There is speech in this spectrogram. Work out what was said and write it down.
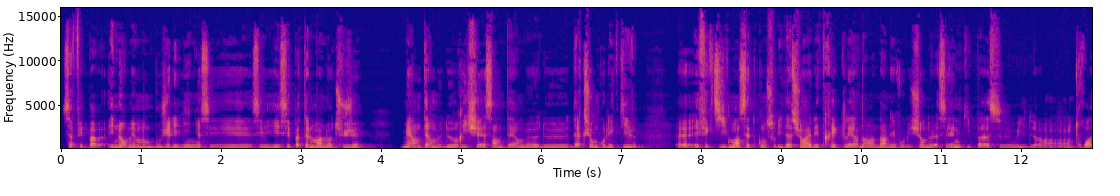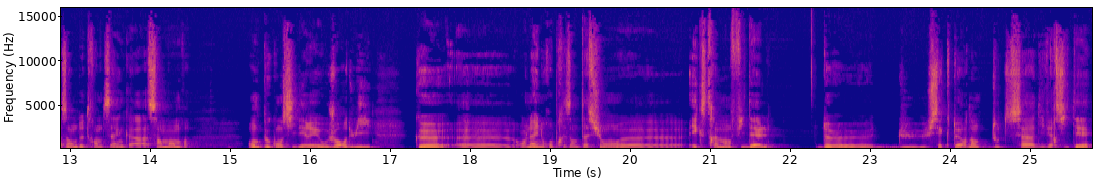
ça fait pas énormément bouger les lignes, c'est, c'est, et c'est pas tellement notre sujet. Mais en termes de richesse, en termes d'action collective, euh, effectivement, cette consolidation, elle est très claire dans, l'évolution de la CN qui passe, euh, oui, en trois ans de 35 à 100 membres. On peut considérer aujourd'hui que euh, on a une représentation euh, extrêmement fidèle du secteur dans toute sa diversité.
